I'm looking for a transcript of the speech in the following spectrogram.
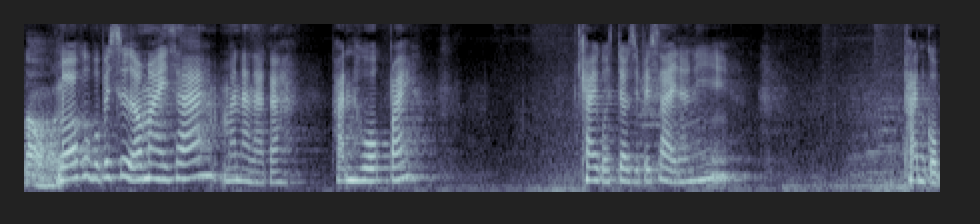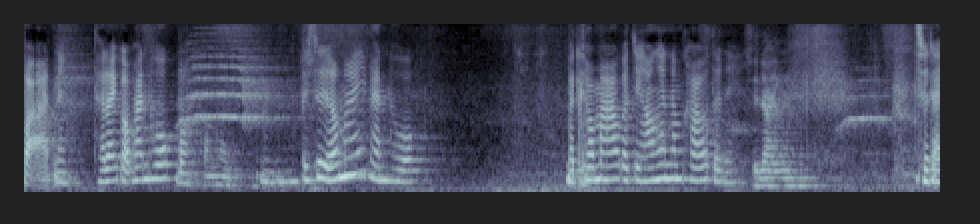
เก่าข่อยบอกคือบอกไปซื้อเอาไหมซะมันอันนั้นกะพันหกไป ใครกว่าเจ้าสิไปใส่นะนี่ พันกว่าบาทหนึงเท่าไรกว่าพันหกบอกทำให้ไปซื้อเอาไหมพันหกบัดเขามาเอาก็จึงเอาเงินน้ำเขาตัวนี้เสียดายเงินจะได้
